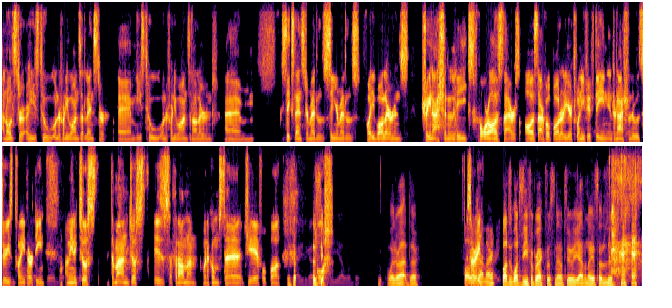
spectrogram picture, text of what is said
an Ulster. He's two under 21s at Leinster. Um, he's two under 21s at All Ireland. Um, six Leinster medals, senior medals, five All Irelands three national leagues, four All Stars, All Star Footballer Year 2015, International World Series in 2013. I mean, it just the man just is a phenomenon when it comes to GAA football. Anything While they're at there, What Sorry? that, Mark? what what's he for breakfast now too? You have a nice little list.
